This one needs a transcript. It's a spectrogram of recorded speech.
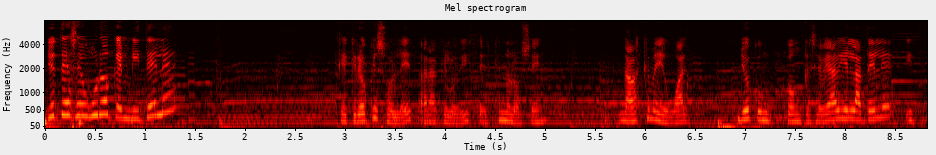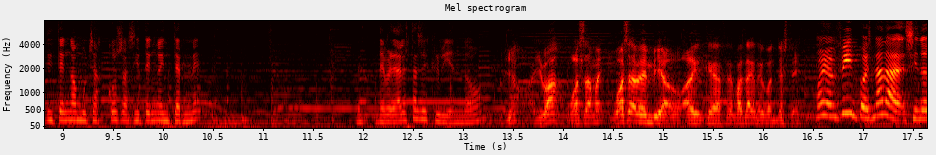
Yo te aseguro que en mi tele... Que creo que es OLED, ahora que lo dices, que no lo sé. Nada más que me da igual. Yo con, con que se vea bien la tele y, y tenga muchas cosas y tenga internet... ¿De, verdad le estás escribiendo? Coño, ahí va, WhatsApp, WhatsApp enviado. Ahora que hace falta que me conteste. Bueno, en fin, pues nada, si, no-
